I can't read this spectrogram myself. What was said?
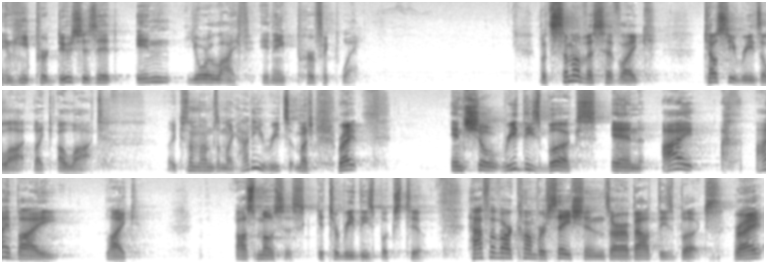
And He produces it in your life in a perfect way. But some of us have, like, Kelsey reads a lot, like a lot. Like sometimes I'm like, how do you read so much, right? And she'll read these books, and I, I by like osmosis get to read these books too. Half of our conversations are about these books, right?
